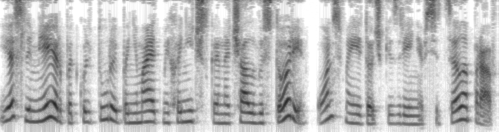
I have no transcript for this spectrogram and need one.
если Мейер под культурой понимает механическое начало в истории, он, с моей точки зрения, всецело прав.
